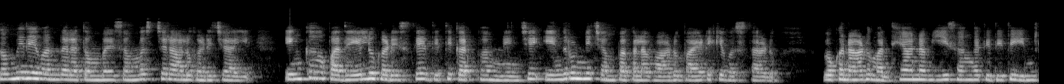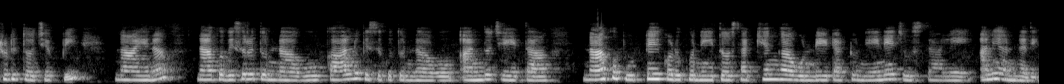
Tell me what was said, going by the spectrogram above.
తొమ్మిది వందల తొంభై సంవత్సరాలు గడిచాయి. ఇంకా పదేళ్ళు గడిస్తే దితి గర్భం నుంచి ఇంద్రుణ్ణి చంపగలవాడు బయటికి వస్తాడు. ఒకనాడు మధ్యాహ్నం ఈ సంగతి దితి ఇంద్రుడితో చెప్పి నాయన నాకు విసురుతున్నావు కాళ్ళు పిసుకుతున్నావు. అందుచేత నాకు పుట్టే కొడుకు నీతో సఖ్యంగా ఉండేటట్టు నేనే చూస్తాలే అని అన్నది.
